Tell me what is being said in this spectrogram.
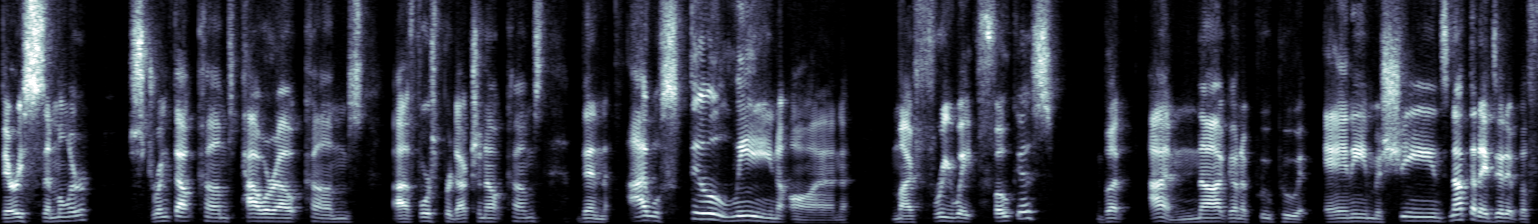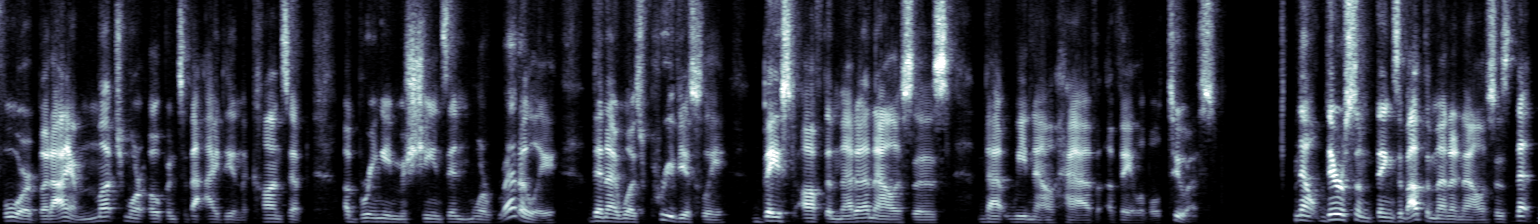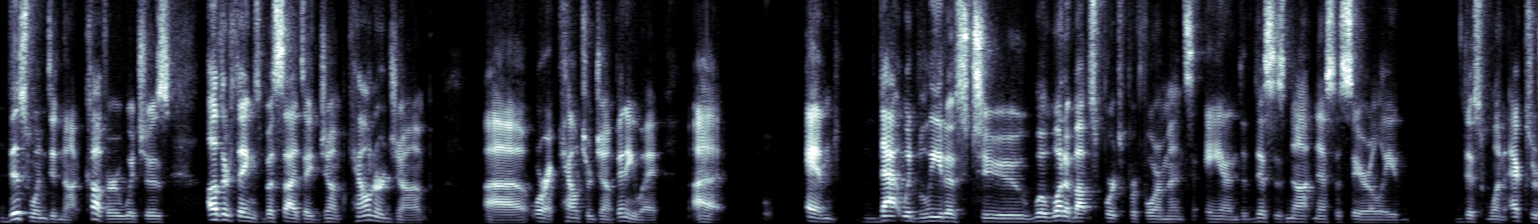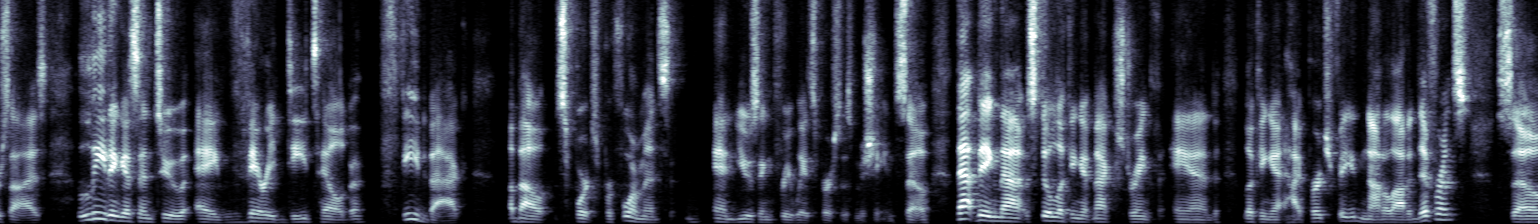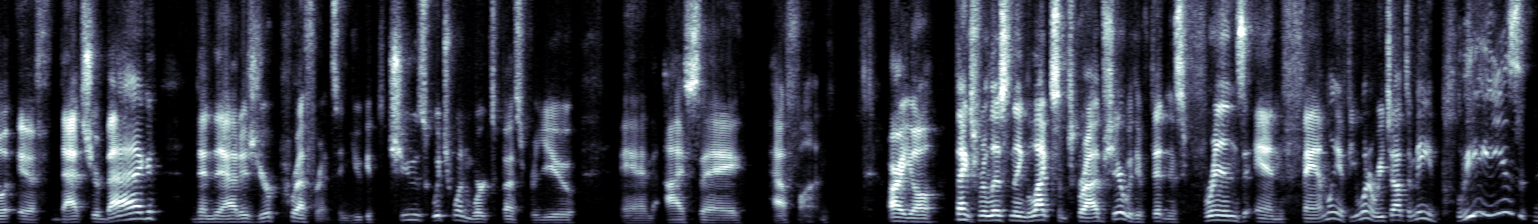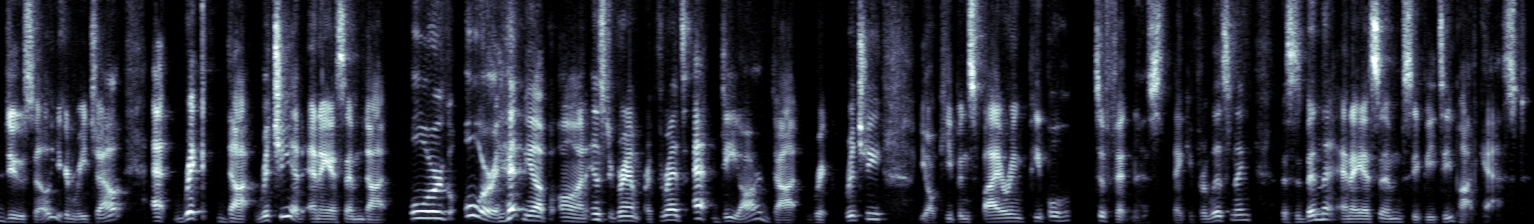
very similar strength outcomes, power outcomes, uh, force production outcomes, then I will still lean on my free weight focus. But I'm not going to poo poo any machines. Not that I did it before, but I am much more open to the idea and the concept of bringing machines in more readily than I was previously based off the meta analysis that we now have available to us. Now, there are some things about the meta analysis that this one did not cover, which is other things besides a jump counter jump uh, or a counter jump anyway. Uh, and that would lead us to well, what about sports performance? And this is not necessarily this one exercise, leading us into a very detailed feedback about sports performance and using free weights versus machines. So, that being that, still looking at max strength and looking at hypertrophy, not a lot of difference. So, if that's your bag, then that is your preference and you get to choose which one works best for you. And I say, have fun. All right, y'all. Thanks for listening. Like, subscribe, share with your fitness friends and family. If you want to reach out to me, please do so. You can reach out at rick.richey at nasm.org org or hit me up on Instagram or threads at dr.rickrichey. Y'all keep inspiring people to fitness. Thank you for listening. This has been the NASM CPT podcast.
